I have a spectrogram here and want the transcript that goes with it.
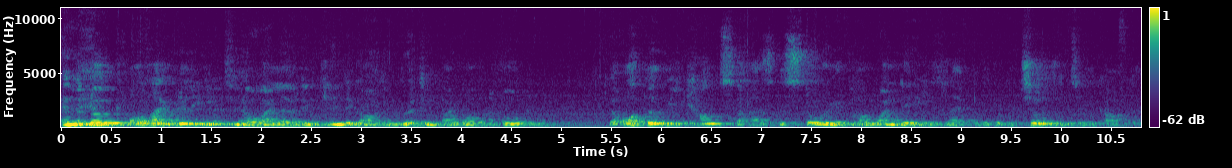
in the book, All I Really Need to Know I Learned in Kindergarten, written by Robert Fulghum, the author recounts for us the story of how one day he's left with a group of children to look after.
